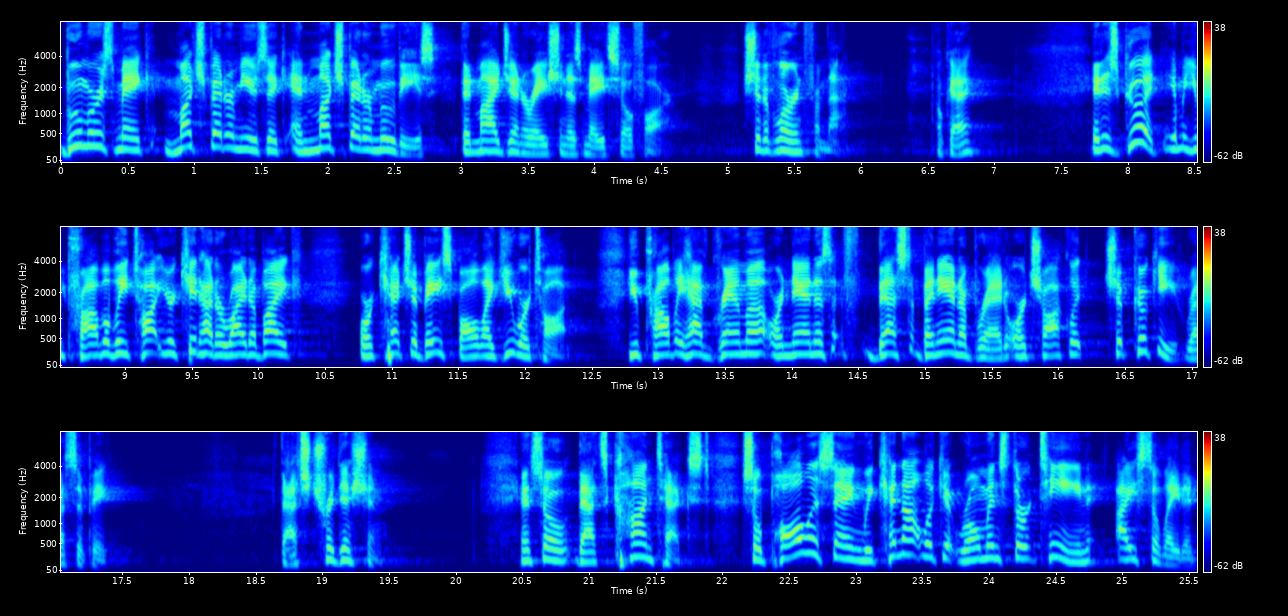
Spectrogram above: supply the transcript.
boomers make much better music and much better movies than my generation has made so far. Should have learned from that, okay? It is good. I mean, you probably taught your kid how to ride a bike or catch a baseball like you were taught. You probably have grandma or nana's best banana bread or chocolate chip cookie recipe. That's tradition. And so that's context. So Paul is saying we cannot look at Romans 13 isolated.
